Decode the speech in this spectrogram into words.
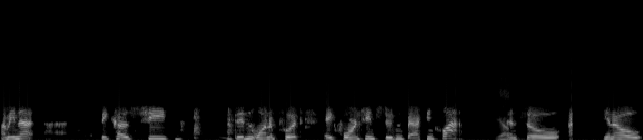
I mean, that because she didn't want to put a quarantined student back in class. Yeah. And so you know,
